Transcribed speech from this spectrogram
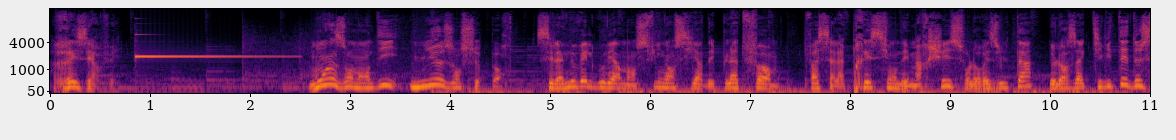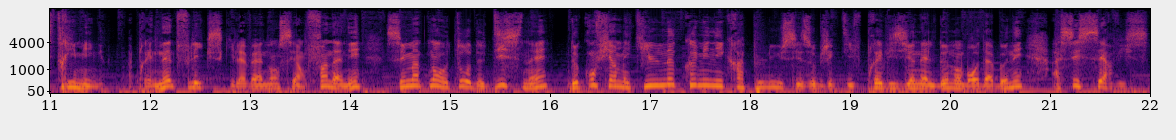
réservés. Moins on en dit, mieux on se porte. C'est la nouvelle gouvernance financière des plateformes face à la pression des marchés sur le résultat de leurs activités de streaming. Netflix qu'il avait annoncé en fin d'année, c'est maintenant au tour de Disney de confirmer qu'il ne communiquera plus ses objectifs prévisionnels de nombre d'abonnés à ses services.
